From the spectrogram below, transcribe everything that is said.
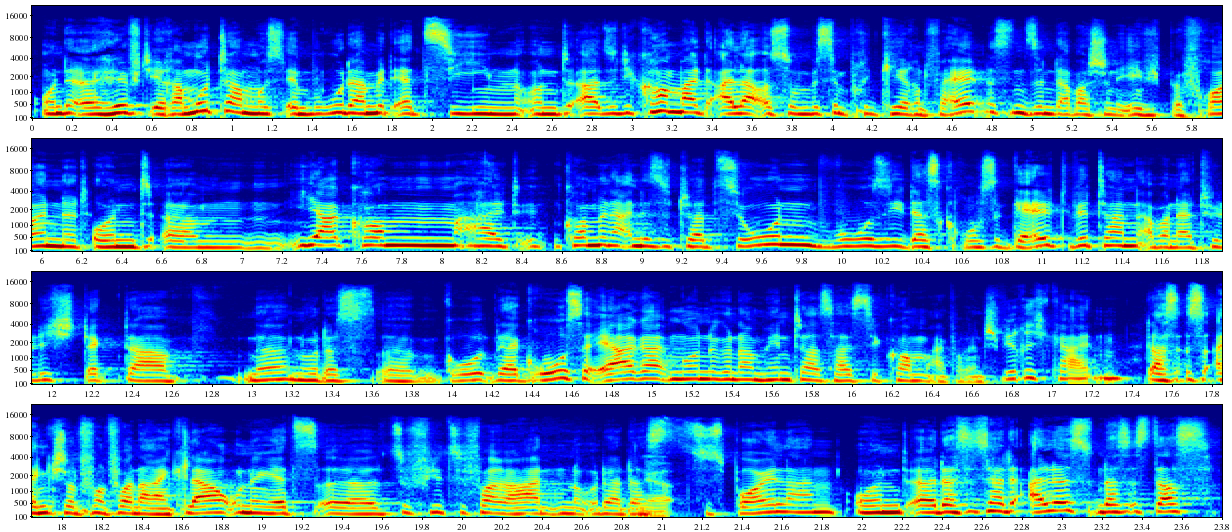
und äh, hilft ihrer Mutter, muss ihren Bruder miterziehen und also die kommen halt alle aus so ein bisschen prekären Verhältnissen, sind aber schon ewig befreundet und ähm, ja, kommen halt, kommen in eine Situation, wo sie das große Geld wittern, aber natürlich steckt da ne, nur das, äh, gro der große Ärger im Grunde genommen hinter. Das heißt, sie kommen einfach in Schwierigkeiten. Das ist eigentlich schon von vornherein klar, ohne jetzt äh, zu viel zu verraten oder das ja. zu spoilern. Und äh, das ist halt alles, und das ist das,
